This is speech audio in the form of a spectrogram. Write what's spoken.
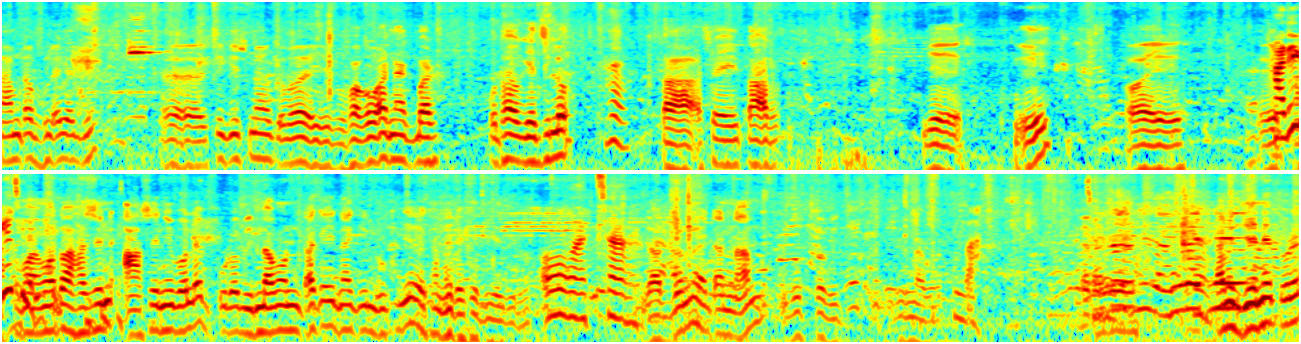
নামটা ভুলে গেছি। শ্রীকৃষ্ণ ভগবান একবার কোথাও গেছিল। হ্যাঁ। তা সেই তার যে ওই? সময় মতো আসেনি আসেনি বলে পুরো বৃন্দাবনটাকেই নাকি লুকিয়ে এখানে রেখে দিয়েছিল। ও আচ্ছা। যার জন্য এটার নাম গুপ্ত বৃন্দাবন। বাহ। আমি জেনে তোরে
